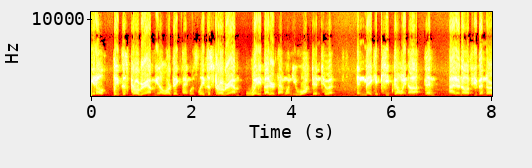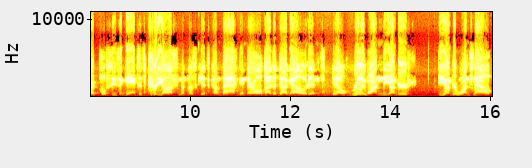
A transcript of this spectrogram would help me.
you know, leave this program. You know, our big thing was leave this program way better than when you walked into it, and make it keep going up. And I don't know if you've been to our postseason games. It's pretty awesome when those kids come back and they're all by the dugout, and you know, really wanting the younger, the younger ones now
